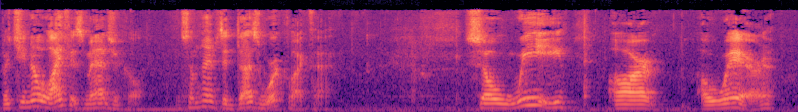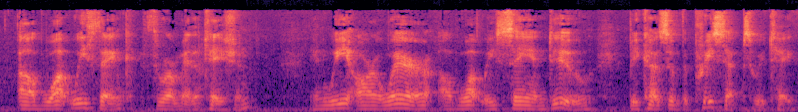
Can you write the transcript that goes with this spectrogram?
But you know, life is magical. Sometimes it does work like that. So we are aware of what we think through our meditation, and we are aware of what we say and do because of the precepts we take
